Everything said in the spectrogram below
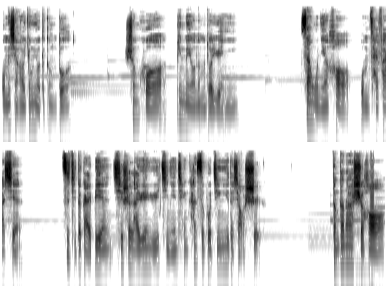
我们想要拥有的更多。生活并没有那么多原因。三五年后，我们才发现。自己的改变其实来源于几年前看似不经意的小事。等到那时候，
